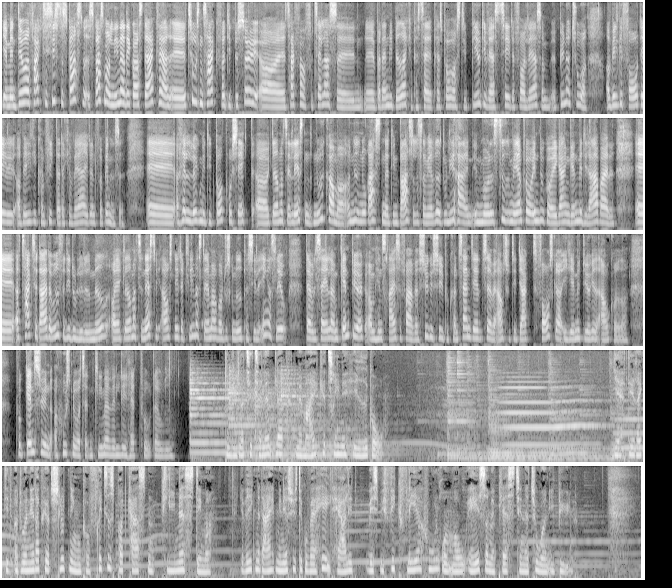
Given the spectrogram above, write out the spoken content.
Jamen, det var faktisk sidste spørgsmål, spørgsmål Nina. Det går stærkt her. Uh, tusind tak for dit besøg, og uh, tak for at fortælle os, uh, uh, hvordan vi bedre kan passe, passe på vores biodiversitet og for at lære os om bynatur, og hvilke fordele og hvilke konflikter, der kan være i den forbindelse. Uh, og held og lykke med dit bogprojekt, og glæder mig til at læse den, når den udkommer, og nyd nu resten af din barsel, som jeg ved, du lige har en, en måneds tid mere på, inden du går i gang igen med dit arbejde. Uh, og tak til dig derude, fordi du lyttede med, og jeg glæder mig til næste første afsnit af Klimastemmer, hvor du skal møde Persille Ingerslev, der vil tale om gendyrk, om hendes rejse fra at være psykisk syg på kontanthjælp til at være autodidakt forsker i hjemmedyrkede afgrøder. På gensyn, og husk nu at tage den klimavenlige hat på derude. Du lytter til Talentlab med mig, Katrine Hedegaard. Ja, det er rigtigt, og du har netop hørt slutningen på fritidspodcasten Klimastemmer. Jeg ved ikke med dig, men jeg synes, det kunne være helt herligt, hvis vi fik flere hulrum og oaser med plads til naturen i byen.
